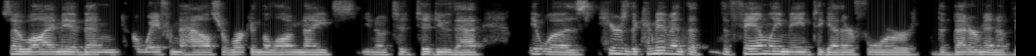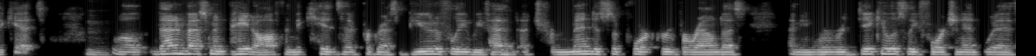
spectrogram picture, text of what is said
So while I may have been away from the house or working the long nights, you know, to to do that, it was here's the commitment that the family made together for the betterment of the kids. Hmm. Well, that investment paid off, and the kids have progressed beautifully. We've had a tremendous support group around us. I mean, we're ridiculously fortunate with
